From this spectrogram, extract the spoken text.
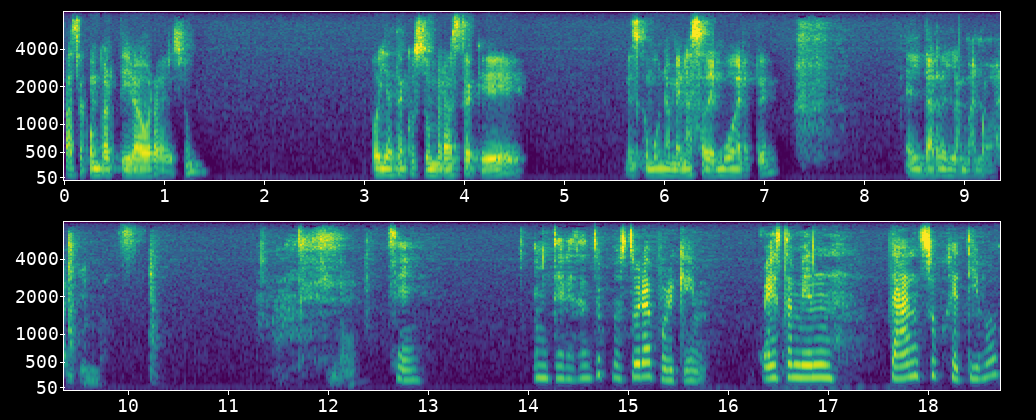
¿Vas a compartir ahora eso? ¿O ya te acostumbraste a que es como una amenaza de muerte el darle la mano a alguien más? Sí. Interesante postura porque es también tan subjetivo,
